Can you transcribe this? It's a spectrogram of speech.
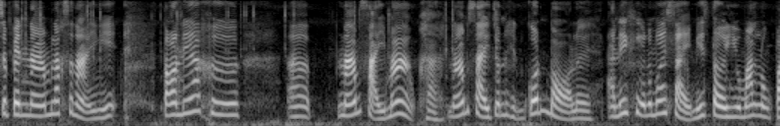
จะเป็นน้ำลักษณะอย่างนี้ ตอนนี้คือเอ่อน้ำใสมากค่ะ น้ำใสจนเห็นก้นบ่อเลย อันนี้คือน้ำอ้อยใสมิสเตอร์ฮิวมัสลงไป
